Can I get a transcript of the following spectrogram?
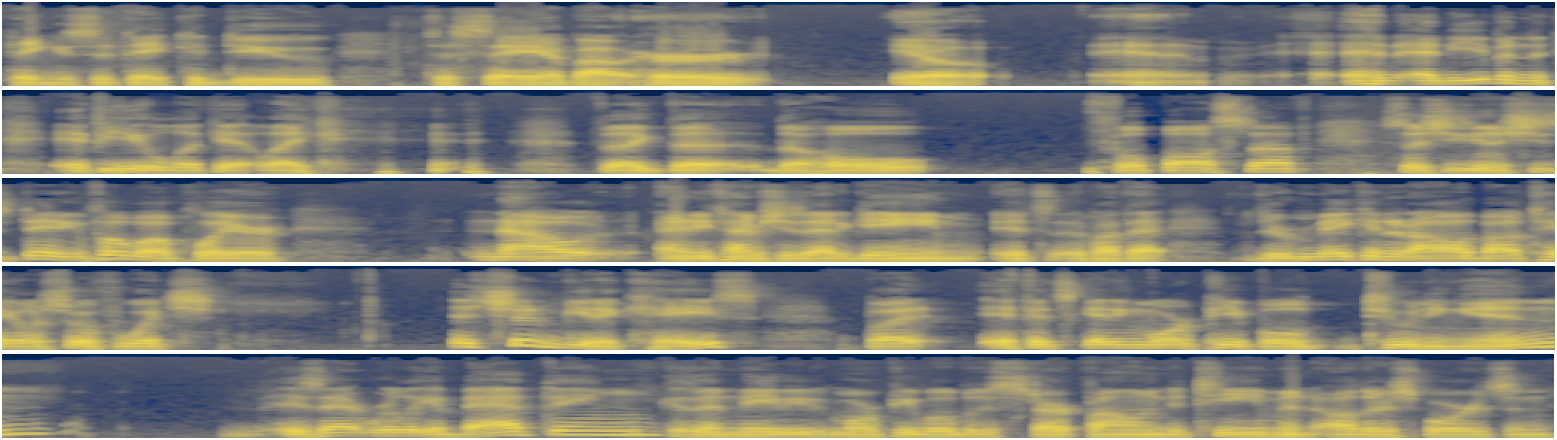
things that they could do to say about her you know and and and even if you look at like the, like the the whole football stuff so she's you know she's dating a football player. Now anytime she's at a game it's about that. They're making it all about taylor swift which it shouldn't be the case but if it's getting more people tuning in is that really a bad thing because then maybe more people will just start following the team and other sports and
